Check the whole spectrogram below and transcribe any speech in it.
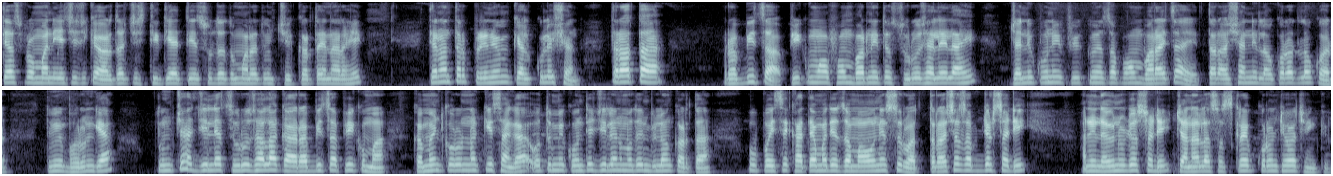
त्याचप्रमाणे याची जी काही अर्जाची स्थिती आहे ते सुद्धा तुम्हाला तुम्ही चेक करता येणार आहे. त्यानंतर प्रीमियम कॅल्क्युलेशन तर आता रब्बीचा पीक विमा फॉर्म भरणे तर सुरू झालेलं आहे. ज्यांनी कोणी पीक विम्याचा फॉर्म भरायचा आहे तर अशांनी लवकरात लवकर तुम्ही भरून घ्या. तुमच्या जिल्ह्यात सुरू झाला का रब्बीचा पीक विमा कमेंट करून नक्की सांगा व तुम्ही कोणत्या जिल्ह्यांमधून बिलॉंग करता व पैसे खात्यामध्ये जमा होण्यास सुरुवात. तर अशाच अपडेटसाठी आणि नवीन व्हिडिओसाठी चॅनलला सबस्क्राईब करून ठेवा. थँक्यू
